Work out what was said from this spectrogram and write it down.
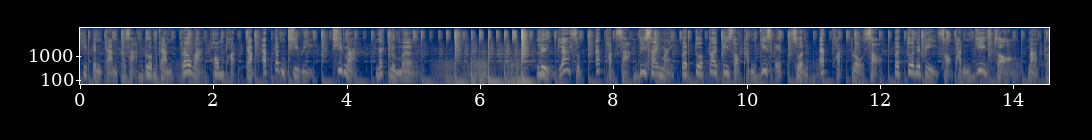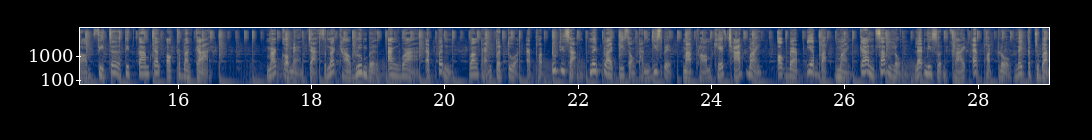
ที่เป็นการผสานรวมกันระหว่าง HomePod กับ Apple TV ที่มา m a c n u m e r หรือล่าสุด AirPod 3 ดีไซน์ใหม่ เปิดตัวปลายปี 2021 ส่วน AirPod Pro 2 เปิดตัวในปี 2022 มาพร้อมฟีเจอร์ติดตามการออกกำลังกาย มาร์กกอร์แมนจากสำนักข่าว Bloomberg อ้างว่า Apple วางแผนเปิดตัว AirPod รุ่นที่ 3 ในปลายปี 2021 มาพร้อมเคสชาร์จใหม่ ออกแบบเอียบบัดใหม่ก้านสั้นลง และมีส่วนคล้าย AirPod Pro ในปัจจุบัน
